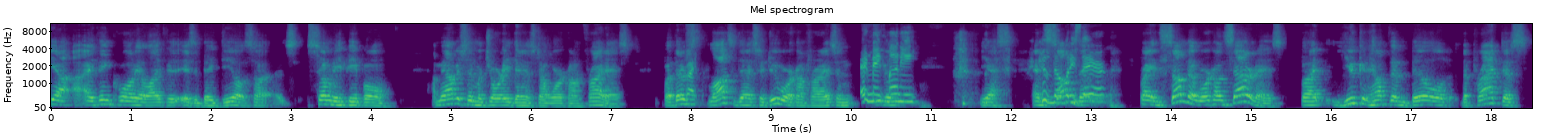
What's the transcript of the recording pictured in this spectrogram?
Yeah, I think quality of life is a big deal. So so many people I mean, obviously, the majority of dentists don't work on Fridays, but there's right. lots of dentists who do work on Fridays and and make even, money. Yes, because nobody's that, there. Right, and some that work on Saturdays. But you can help them build the practice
